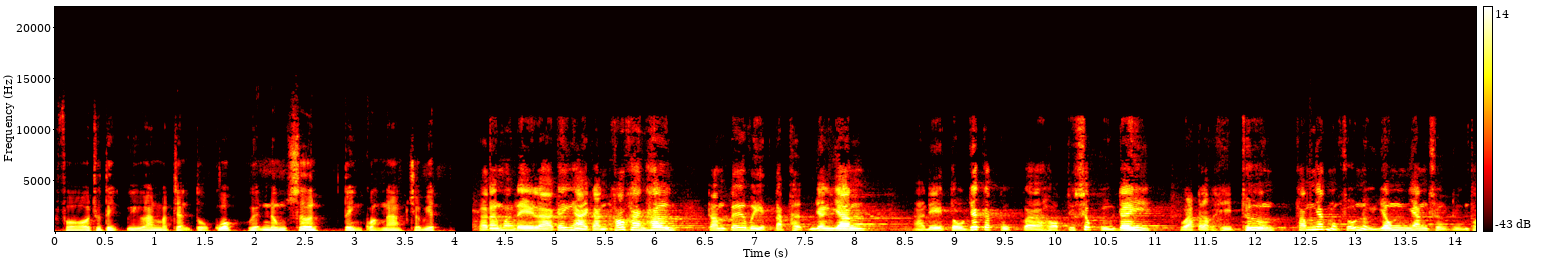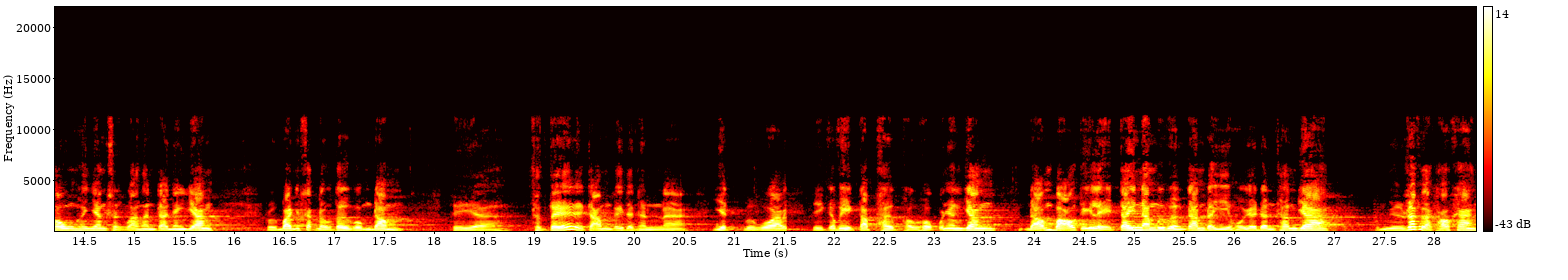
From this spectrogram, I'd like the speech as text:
Phó Chủ tịch Ủy ban Mặt trận Tổ quốc huyện Nông Sơn, tỉnh Quảng Nam cho biết. Đang vấn đề là cái ngày càng khó khăn hơn trong cái việc tập hợp nhân dân à, để tổ chức các cuộc à, họp tiếp xúc cử tri hoặc là hiệp thương thống nhất một số nội dung nhân sự trưởng thôn hay nhân sự ban thanh tra nhân dân rồi ban giám sát đầu tư của cộng đồng thì à, thực tế thì trong cái tình hình dịch vừa qua thì cái việc tập hợp hậu hộp của nhân dân đảm bảo tỷ lệ trên 50% đại diện hội gia đình tham gia cũng như rất là khó khăn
